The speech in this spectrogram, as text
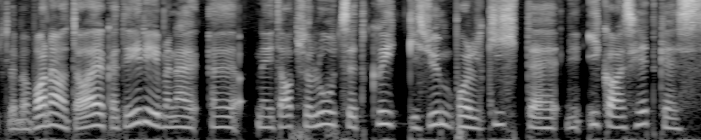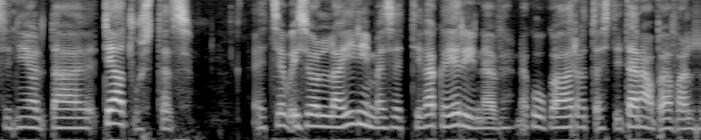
ütleme, vanade aegade inimene äh, neid absoluutselt kõiki sümbolkihte igas hetkes nii-öelda teadvustas. et see võis olla inimeseti väga erinev, nagu ka arvatavasti tänapäeval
